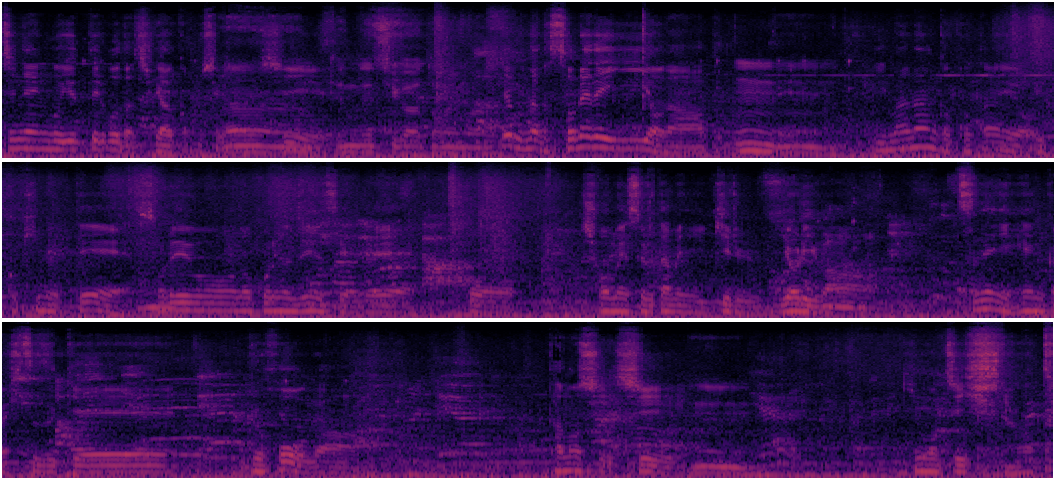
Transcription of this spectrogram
1年後言ってることは違うかもしれうんないし、全然違うと思います。でもなんかそれでいいよなと思って、うんうん。今なんか答えを1個決めてそれを残りの人生でこう証明するために生きるよりは常に変化し続ける方が楽しいしうん気持ちいいしなというか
